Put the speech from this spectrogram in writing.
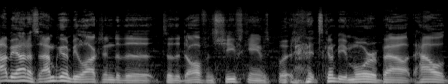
I'll be honest. I'm going to be locked into the to the Dolphins Chiefs games, but it's going to be more about how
